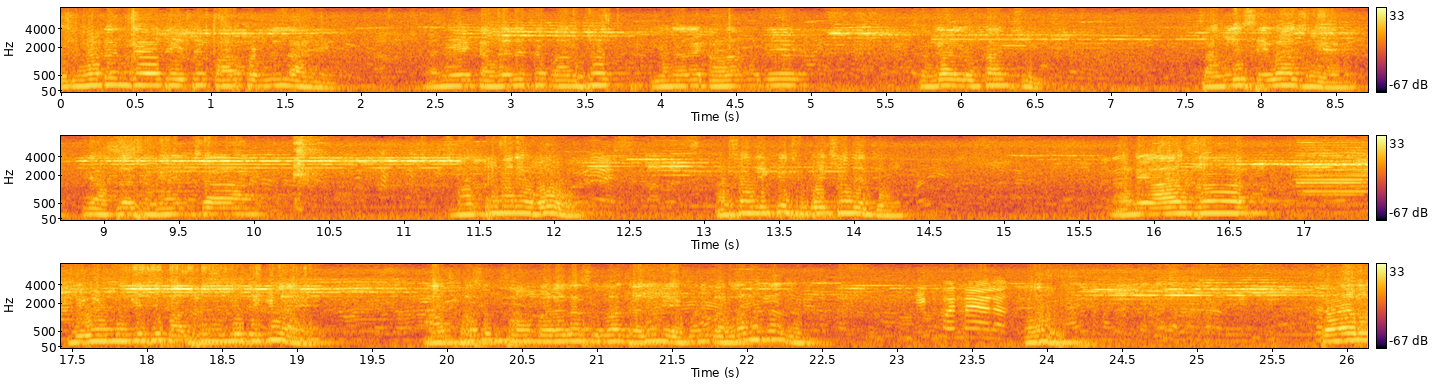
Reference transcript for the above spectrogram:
उद्घाटन जे आहे ते इथे पार पडलेलं आहे आणि हे कार्यालयाच्या मार्फत येणाऱ्या काळामध्ये सगळ्या लोकांची चांगली सेवा जी आहे ती आपल्या सगळ्यांच्या माध्यमाने हो अशा देखील शुभेच्छा देतो. आणि आज निवडणुकीची पार्श्वभूमी देखील आहे. आजपासून फॉर्म भरायला सुरुवात झालेली आहे पण भरला नाही ना तर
